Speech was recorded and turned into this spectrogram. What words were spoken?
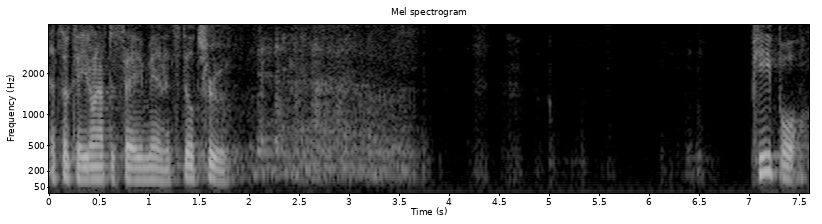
That's okay, you don't have to say amen, it's still true. people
